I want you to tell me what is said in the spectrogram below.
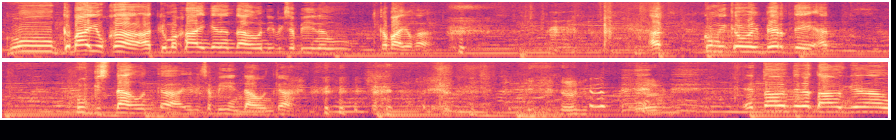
Kung kabayo ka at kumakain ka ng dahon, ibig sabihin ng kabayo ka. At kung ikaw ay berde at hugis dahon ka, ibig sabihin dahon ka. Ito ang tinatawag nilang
